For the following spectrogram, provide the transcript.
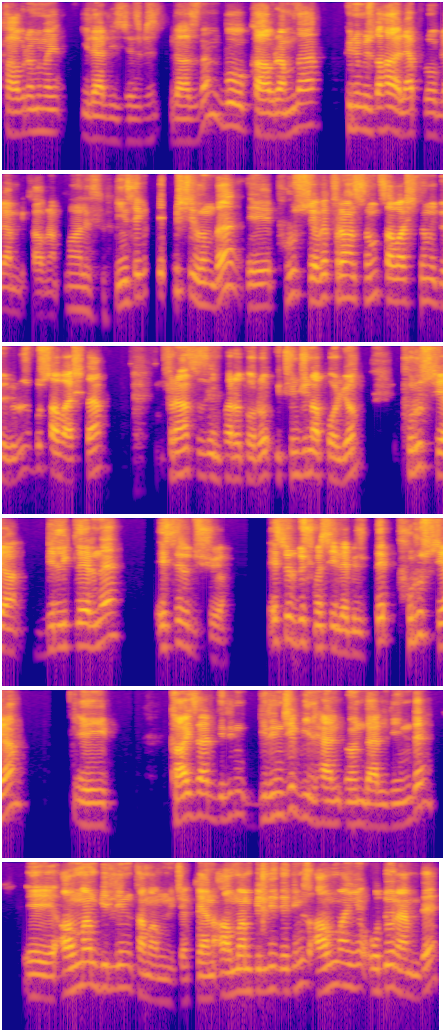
kavramına ilerleyeceğiz biz birazdan. Bu kavramda günümüzde hala problem bir kavram. Maalesef. 1870 yılında e, Prusya ve Fransa'nın savaştığını görüyoruz. Bu savaşta Fransız İmparatoru 3. Napolyon Prusya birliklerine esir düşüyor. Esir düşmesiyle birlikte Prusya e, Kaiser 1. Wilhelm önderliğinde e, Alman birliğini tamamlayacak. Yani Alman birliği dediğimiz Almanya o dönemde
